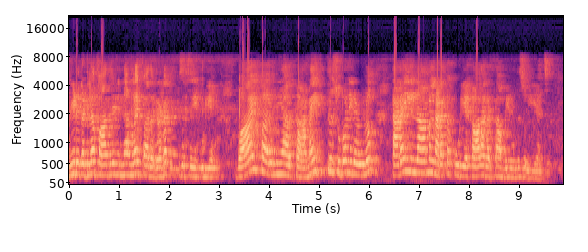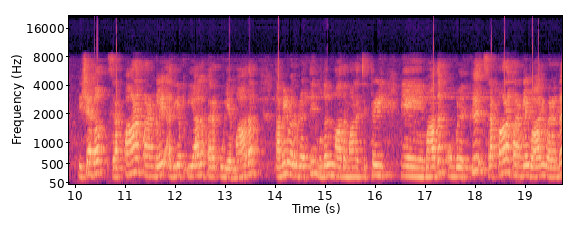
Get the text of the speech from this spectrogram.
வீடு கட்டிலாம் பாதிலே நின்னாங்களே இப்போ அதை கிரகப்பிரவேசம் செய்யக்கூடிய வாய்ப்பு அருமையாக இருக்க. அனைத்து சுப நிகழ்வுகளும் தடை இல்லாமல் நடக்கக்கூடிய காலகட்டம் அப்படின்னு வந்து சொல்லியாச்சு. ரிஷபம் சிறப்பான பலன்களை அதிகப்படியாக பெறக்கூடிய மாதம். தமிழ் வருடத்தின் முதல் மாதமான சித்திரை மாதம் உங்களுக்கு சிறப்பான பலன்களை வாரி வழங்க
